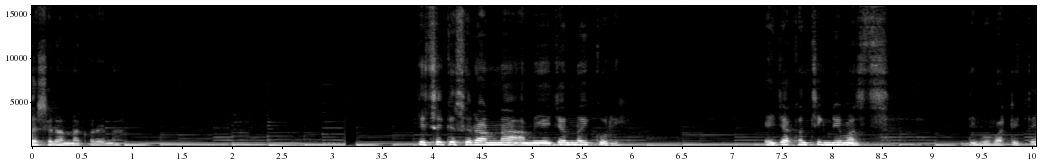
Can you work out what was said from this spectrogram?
দেশে রান্না করে না। কিছু কিছু রান্না আমি এই জন্যই করি। এই যে এখন চিংড়ি মাছ দিব বাটিতে,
